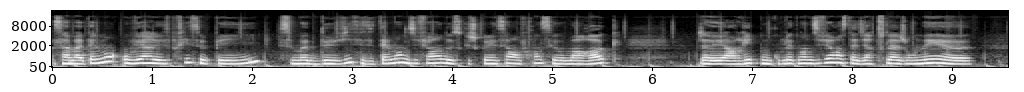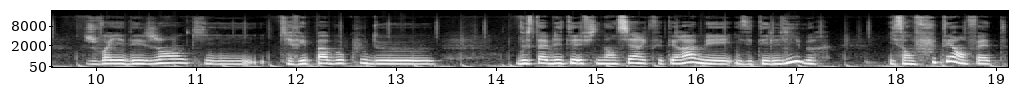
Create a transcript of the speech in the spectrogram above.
ça m'a tellement ouvert l'esprit ce pays, ce mode de vie, c'était tellement différent de ce que je connaissais en France et au Maroc. J'avais un rythme complètement différent, c'est-à-dire toute la journée, euh, je voyais des gens qui n'avaient pas beaucoup de, de stabilité financière, etc. Mais ils étaient libres, ils s'en foutaient en fait.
